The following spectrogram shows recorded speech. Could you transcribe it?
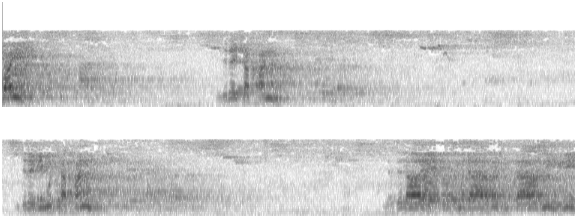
ไวมันจะได้ฉับพลันจะได้วิมุตฉับพลัน อย่า เสียดายตัวธรรมดาไม่ธรรมดานิ่งอยู่นี่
